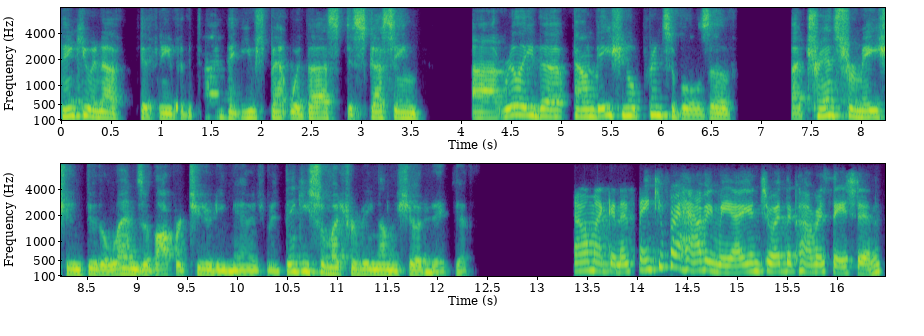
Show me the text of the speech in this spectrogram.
thank you enough, Tiffany, for the time that you've spent with us discussing uh, really the foundational principles of uh, transformation through the lens of opportunity management. Thank you so much for being on the show today, Tiff. Oh my goodness. Thank you for having me. I enjoyed the conversation.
